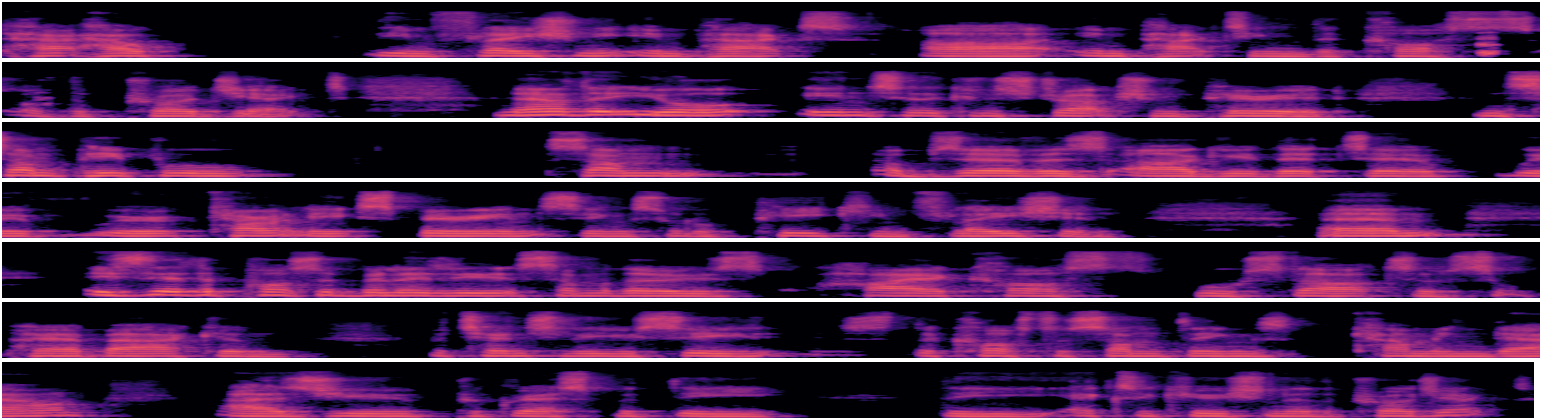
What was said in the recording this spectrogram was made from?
how, how the inflationary impacts are impacting the costs of the project. Now that you're into the construction period, and some people some observers argue that uh, we're, we're, currently experiencing sort of peak inflation. Um, is there the possibility that some of those higher costs will start to sort of pare back and potentially you see the cost of some things coming down as you progress with the, the execution of the project?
